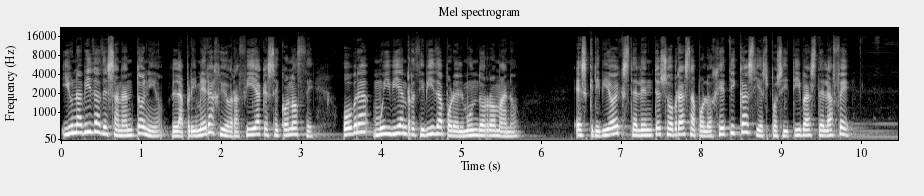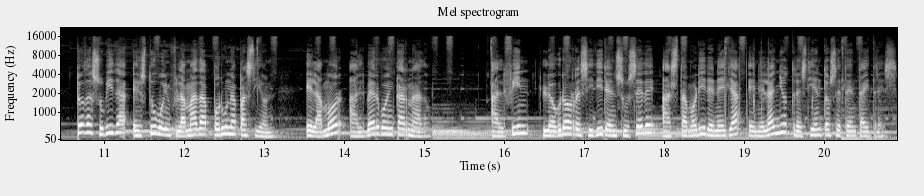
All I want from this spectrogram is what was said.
y una vida de San Antonio, la primera geografía que se conoce, obra muy bien recibida por el mundo romano. Escribió excelentes obras apologéticas y expositivas de la fe. Toda su vida estuvo inflamada por una pasión, el amor al Verbo encarnado. Al fin logró residir en su sede hasta morir en ella en el año 373.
